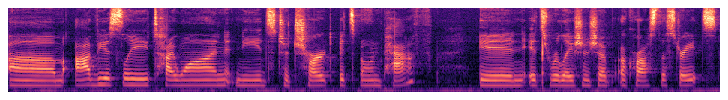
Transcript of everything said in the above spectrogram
Um, obviously, Taiwan needs to chart its own path in its relationship across the straits.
